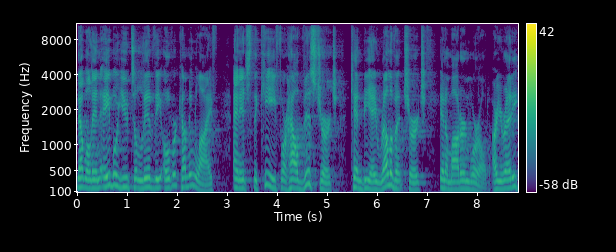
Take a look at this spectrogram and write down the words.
that will enable you to live the overcoming life, and it's the key for how this church can be a relevant church in a modern world. Are you ready?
